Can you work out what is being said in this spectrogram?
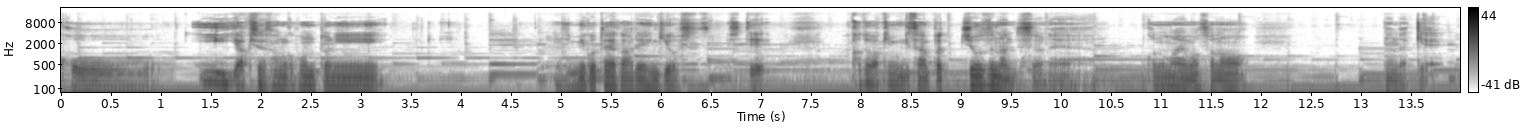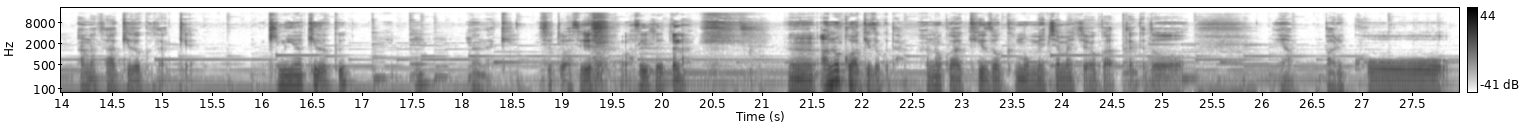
こういい役者さんが本当に、ね、見応えがある演技をして門脇麦さんやっぱ上手なんですよね。この前もそのなんだっけあなたは貴族だっけ君は貴族？ん？なんだっけちょっと忘れ 忘れちゃったな。うんあの子は貴族だ。あの子は貴族もめちゃめちゃ良かったけどやっぱりこう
